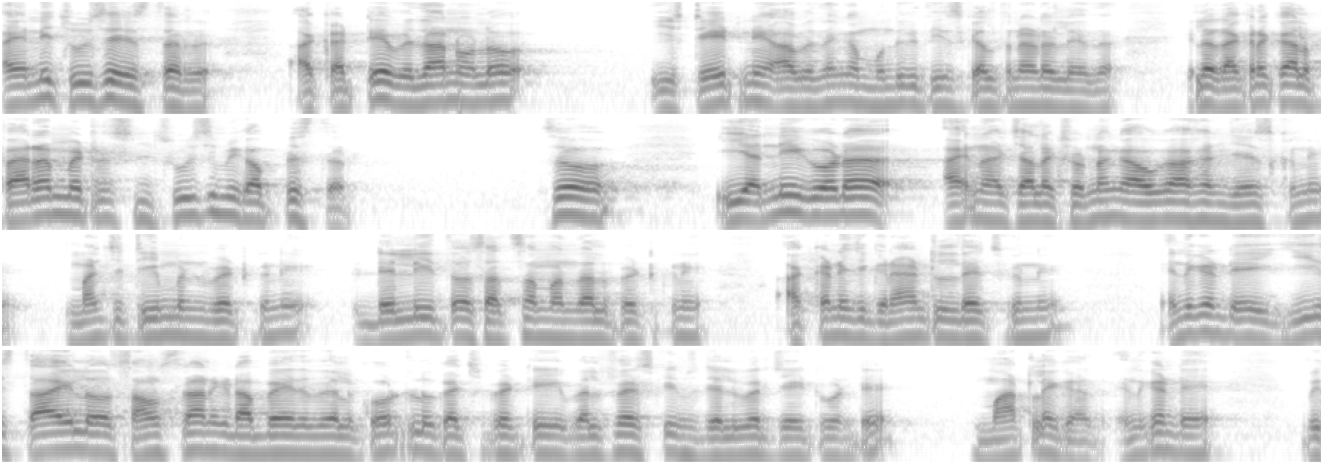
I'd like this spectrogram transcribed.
అవన్నీ చూసే ఇస్తారు. ఆ కట్టే విధానంలో ఈ స్టేట్ని ఆ విధంగా ముందుకు తీసుకెళ్తున్నాడా లేదా? ఇలా రకరకాల పారామీటర్స్ని చూసి మీకు అప్పిస్తారు. సో ఇవన్నీ కూడా ఆయన చాలా క్షుణ్ణంగా అవగాహన చేసుకుని మంచి టీంని పెట్టుకుని ఢిల్లీతో సత్సంబంధాలు పెట్టుకుని అక్కడి నుంచి గ్రాంట్లు తెచ్చుకుని ఎందుకంటే ఈ స్థాయిలో సంవత్సరానికి డెబ్బై ఐదు వేల కోట్లు ఖర్చు పెట్టి వెల్ఫేర్ స్కీమ్స్ డెలివరీ చేయటం అంటే మాటలే కాదు. ఎందుకంటే మీ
